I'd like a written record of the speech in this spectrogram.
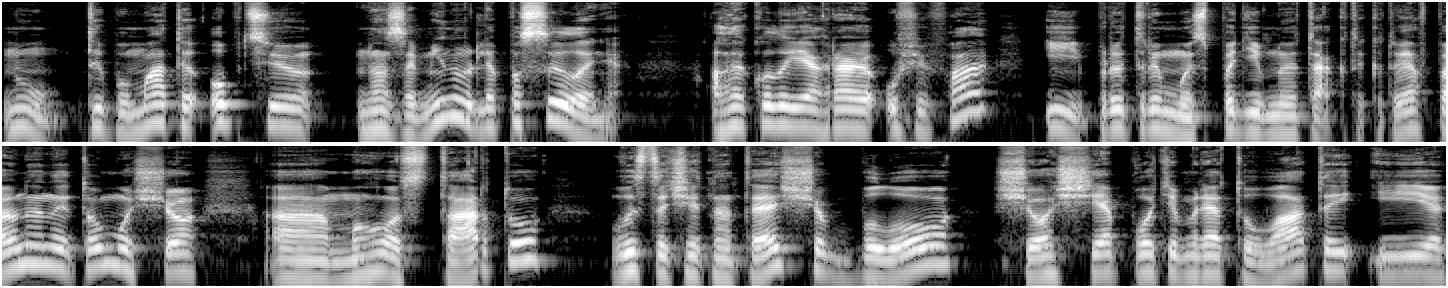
ну, типу, мати опцію на заміну для посилення. Але коли я граю у FIFA і притримуюсь подібної тактики, то я впевнений в тому, що а, мого старту вистачить на те, щоб було що ще потім рятувати, і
